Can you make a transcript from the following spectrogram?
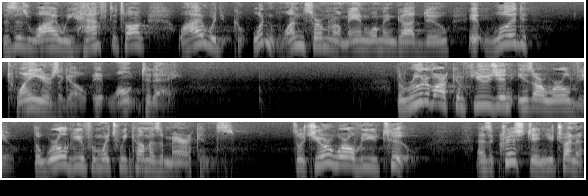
This is why we have to talk. Why would wouldn't one sermon on man, woman, God do? It would 20 years ago. It won't today. The root of our confusion is our worldview, the worldview from which we come as Americans. So it's your worldview too. As a Christian, you're trying to,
